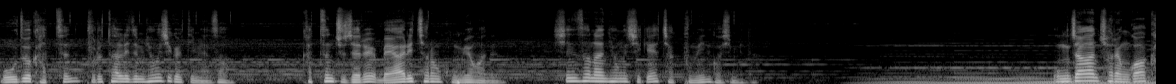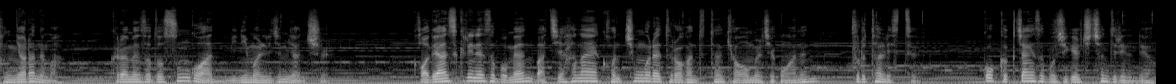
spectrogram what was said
모두 같은 브루탈리즘 형식을 띠면서 같은 주제를 메아리처럼 공명하는 신선한 형식의 작품인 것입니다. 웅장한 촬영과 강렬한 음악, 그러면서도 숭고한 미니멀리즘 연출. 거대한 스크린에서 보면 마치 하나의 건축물에 들어간 듯한 경험을 제공하는 브루탈리스트. 꼭 극장에서 보시길 추천드리는데요.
